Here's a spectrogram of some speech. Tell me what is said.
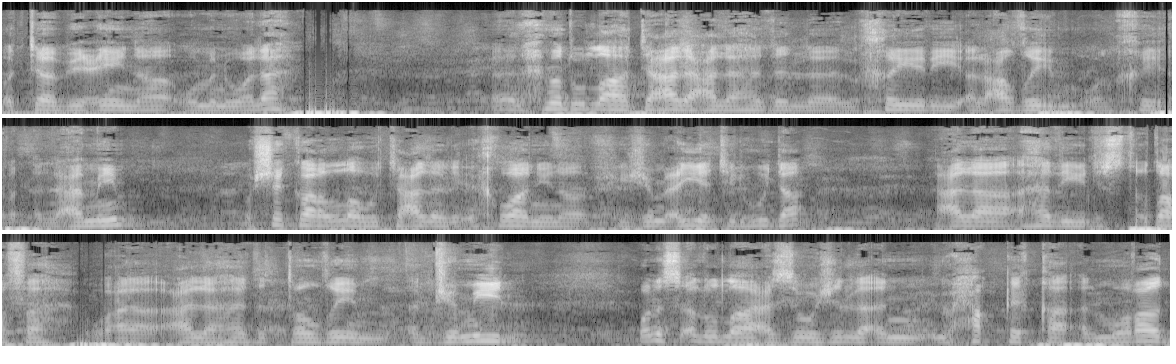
والتابعين ومن والاه. نحمد الله تعالى على هذا الخير العظيم والخير العميم. وشكر الله تعالى لإخواننا في جمعية الهدى على هذه الاستضافة وعلى هذا التنظيم الجميل. ونسأل الله عز وجل أن يحقق المراد.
